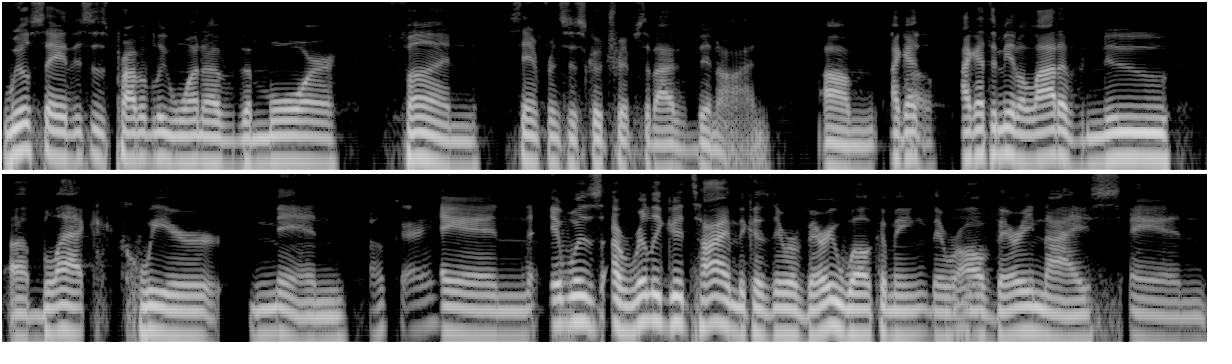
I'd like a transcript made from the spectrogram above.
will say this is probably one of the more fun San Francisco trips that I've been on. Um, I got Oh. I got to meet a lot of new uh, black queer men Okay. and it was a really good time because they were very welcoming they were Mm. all very nice and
